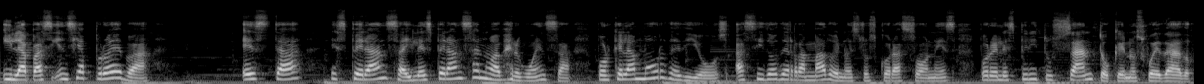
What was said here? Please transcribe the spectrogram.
y la paciencia prueba esta esperanza, y la esperanza no avergüenza, porque el amor de Dios ha sido derramado en nuestros corazones por el Espíritu Santo que nos fue dado.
